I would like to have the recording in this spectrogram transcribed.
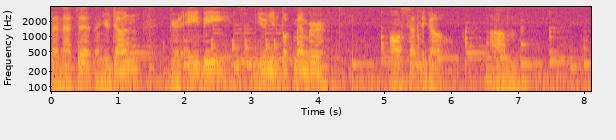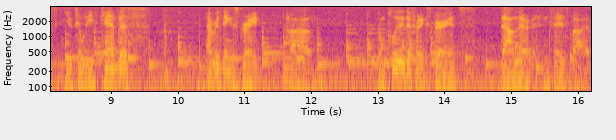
then that's it. Then you're done. You're an AB, union book member, all set to go. Um, you can leave campus. Everything's great. Uh, completely different experience down there in phase five.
